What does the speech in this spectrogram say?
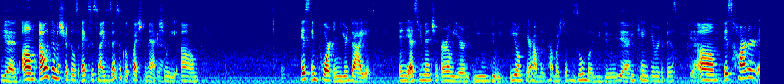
Yes. Um, I would demonstrate those exercises. That's a good question, actually. Um, it's important your diet. and as you mentioned earlier, you do you don't care how much how much of Zumba you do. Yeah. You can't get rid of this. Yeah. Um, it's harder,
